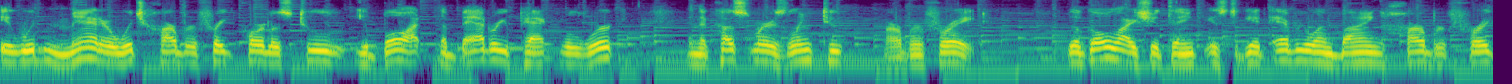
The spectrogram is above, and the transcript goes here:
it wouldn't matter which Harbor Freight cordless tool you bought, the battery pack will work and the customer is linked to Harbor Freight. The goal, I should think, is to get everyone buying Harbor Freight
